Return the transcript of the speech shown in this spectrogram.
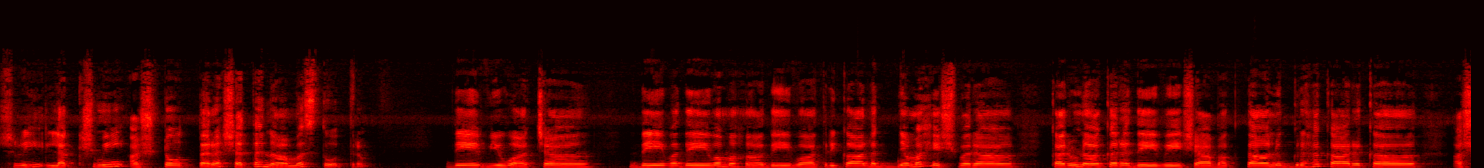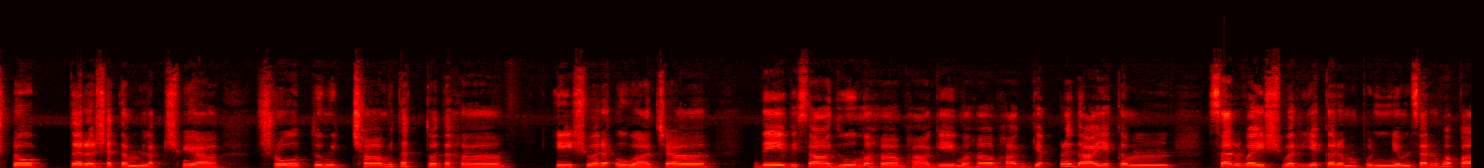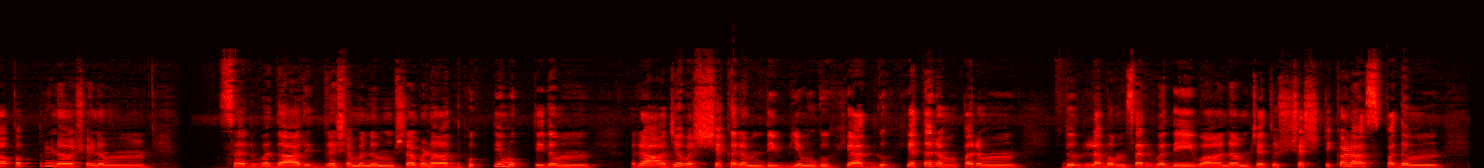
ಶ್ರೀ ಲಕ್ಷ್ಮೀ ಅಷ್ಟೋತ್ತರ ಶತನಾಮ ಸ್ತೋತ್ರಂ ದೇವ್ಯುವಾಚ ದೇವದೇವ ಮಹಾದೇವ ತ್ರಿಕಾಲಜ್ಞ ಮಹೇಶ್ವರ ಕರುಣಾಕರ ದೇವೇಶ ಭಕ್ತಾನುಗ್ರಹಕಾರಕ ಅಷ್ಟೋತ್ತರಶತಂ ಲಕ್ಷ್ಮ್ಯ ಶ್ರೋತುಮಿಚ್ಛಾಮಿ ತತ್ವತಃ ಈಶ್ವರ ಉವಾಚ ದೇವಿ ಸಾಧು ಮಹಾಭಾಗೇ ಮಹಾಭಾಗ್ಯಪ್ರದಾಯಕಂ सर्वैश्वर्यकरं पुण्यं सर्वपापप्रणाशनम् सर्वदारिद्र्यशमनं श्रवणाद्भुक्तिमुक्तिदं राजवश्यकरं दिव्यं गुह्याद्गुह्यतरं परं दुर्लभं सर्वदेवानां चतुष्षष्टिकलास्पदं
